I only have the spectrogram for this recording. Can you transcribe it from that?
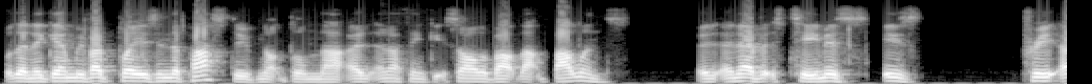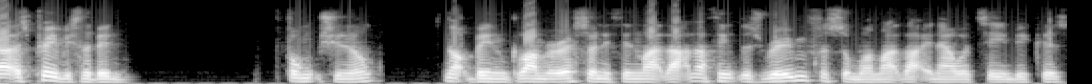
But then again, we've had players in the past who've not done that, and, and I think it's all about that balance. And, and Evatt's team is is pre, uh, has previously been functional, not been glamorous or anything like that. And I think there's room for someone like that in our team because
